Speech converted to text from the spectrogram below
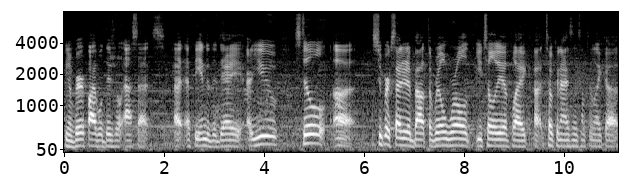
you know, verifiable digital assets, at, at the end of the day, are you still uh, super excited about the real world utility of like uh, tokenizing something like uh,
